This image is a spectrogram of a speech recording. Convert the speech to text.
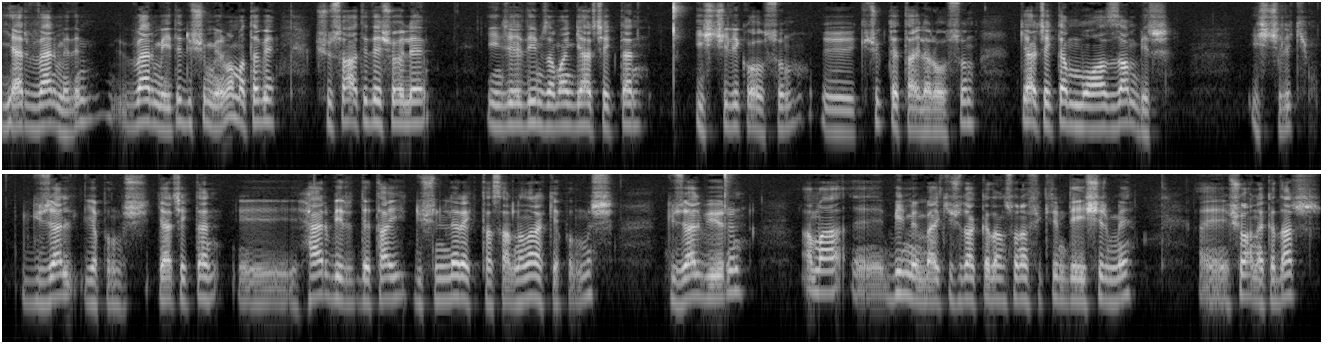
yer vermedim. Vermeyi de düşünmüyorum ama tabi şu saati de şöyle incelediğim zaman gerçekten işçilik olsun, e, küçük detaylar olsun. Gerçekten muazzam bir işçilik. Güzel yapılmış. Gerçekten e, her bir detay düşünülerek, tasarlanarak yapılmış. Güzel bir ürün. Ama e, bilmiyorum belki şu dakikadan sonra fikrim değişir mi? Şu ana kadar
